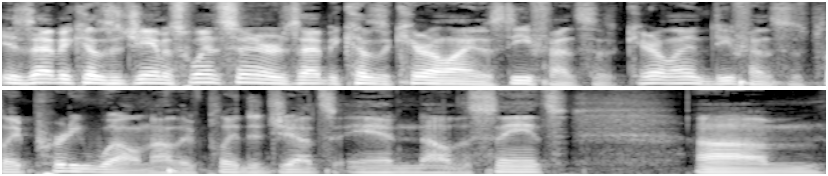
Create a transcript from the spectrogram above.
is that because of Jameis Winston or is that because of Carolina's defense? Carolina defense has played pretty well now. They've played the Jets and now the Saints. Um,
